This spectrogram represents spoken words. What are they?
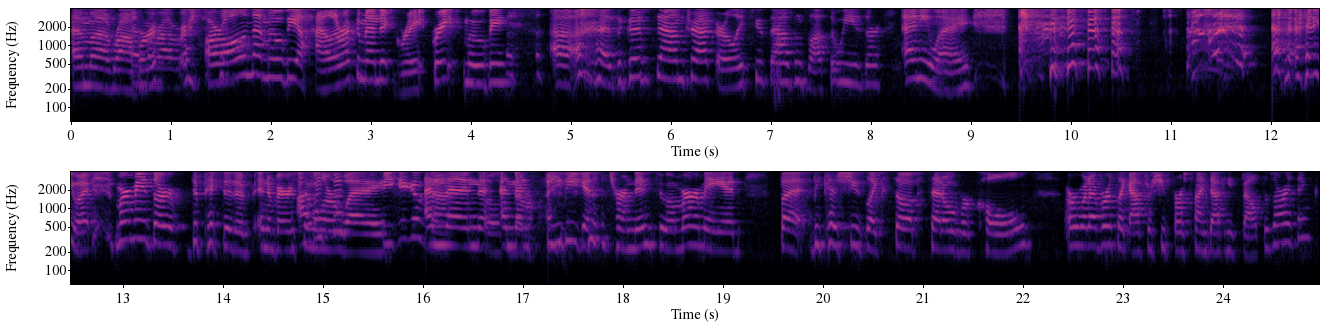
Emma Roberts, Roberts. are all in that movie. I highly recommend it. Great, great movie. Uh, has a good soundtrack. Early two thousands, lots of Weezer. Anyway. anyway, mermaids are depicted in a very similar way Speaking of and that, then oh, and then mind. Phoebe gets turned into a mermaid, but because she's like so upset over Cole or whatever, it's like after she first finds out he's Balthazar, I think.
